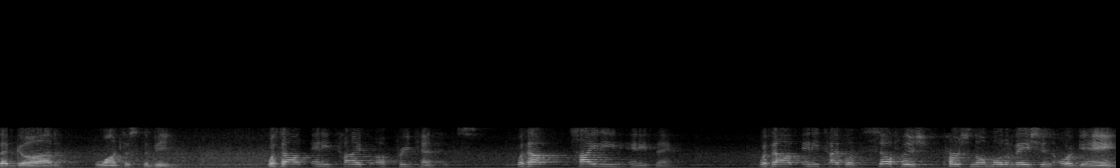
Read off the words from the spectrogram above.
that God wants us to be without any type of pretenses, without hiding anything, without any type of selfish personal motivation or gain.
